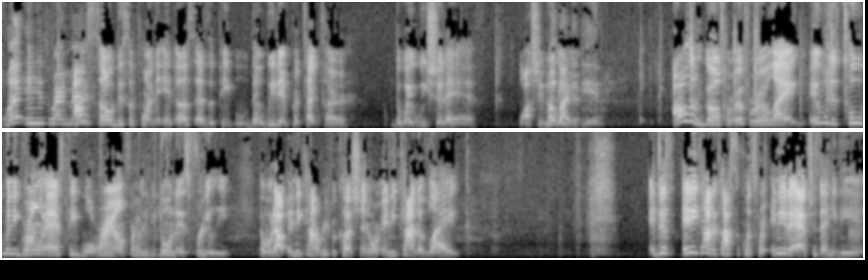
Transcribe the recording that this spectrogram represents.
what in his right mind? I'm so disappointed in us as a people that we didn't protect her the way we should have while she was Nobody here. did. All of them girls, for real, for real, like it was just too many grown ass people around for him to be doing this freely and without any kind of repercussion or any kind of like. It just any kind of consequence for any of the actions that he did.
